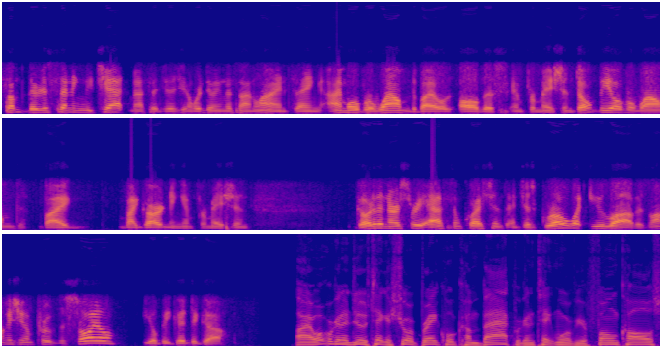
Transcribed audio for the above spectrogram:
some they're just sending me chat messages. You know, we're doing this online, saying I'm overwhelmed by all, all this information. Don't be overwhelmed by by gardening information. Go to the nursery, ask some questions, and just grow what you love. As long as you improve the soil, you'll be good to go. All right, what we're going to do is take a short break. We'll come back. We're going to take more of your phone calls.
